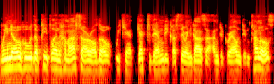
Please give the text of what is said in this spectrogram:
We know who the people in Hamas are, although we can't get to them because they're in Gaza underground in tunnels.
